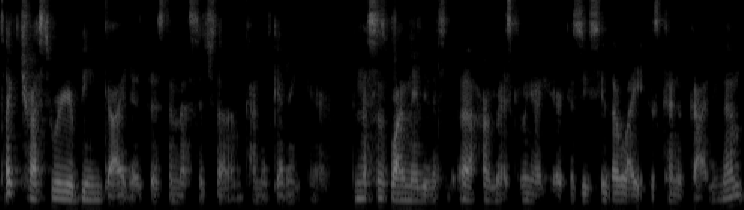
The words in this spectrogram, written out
It's like trust where you're being guided is the message that I'm kind of getting here. And this is why maybe this uh, hermit is coming out here because you see the light is kind of guiding them.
